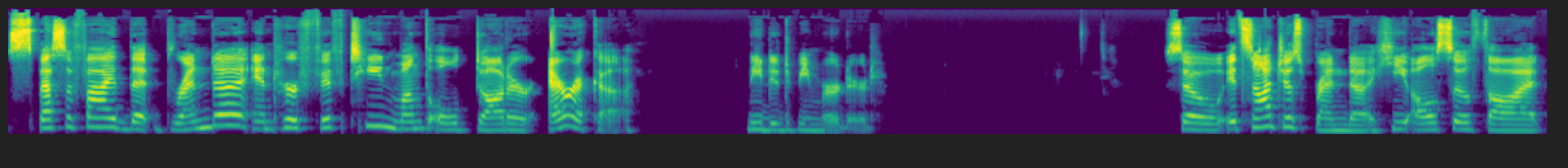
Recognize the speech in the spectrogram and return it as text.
specified that Brenda and her 15 month old daughter, Erica, needed to be murdered. So it's not just Brenda. He also thought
